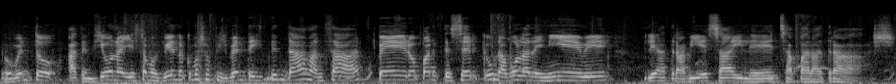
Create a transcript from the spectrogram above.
De momento, atención, ahí estamos viendo cómo Sofis 20 intenta avanzar, pero parece ser que una bola de nieve le atraviesa y le echa para atrás.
